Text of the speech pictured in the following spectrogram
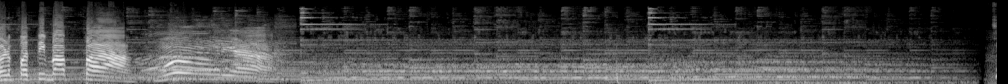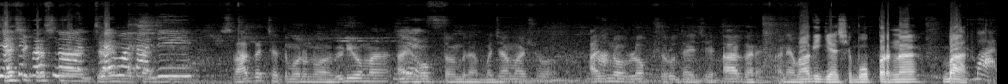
ગણપતિ બાપા મોર્યા. જય શ્રી કૃષ્ણ જય માતાજી. સ્વાગત છે તમારું નવા વિડીયોમાં. આઈ હોપ તમે બધા મજામાં છો. આજનો વ્લોગ શરૂ થાય છે આ ઘરે અને વાગી ગયા છે બપોરના બાર. બાર.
